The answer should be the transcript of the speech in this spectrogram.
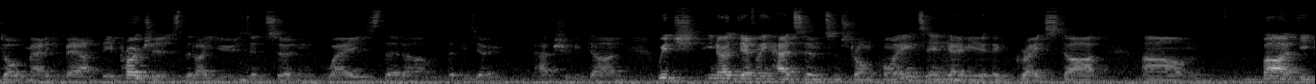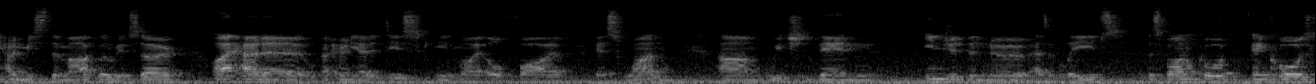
dogmatic about the approaches that I used and certain ways that um, that physio perhaps should be done, which you know definitely had some some strong points and gave me a, a great start. But it kind of missed the mark a little bit. So I had a, a herniated disc in my L5 S1, um, which then injured the nerve as it leaves the spinal cord and caused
